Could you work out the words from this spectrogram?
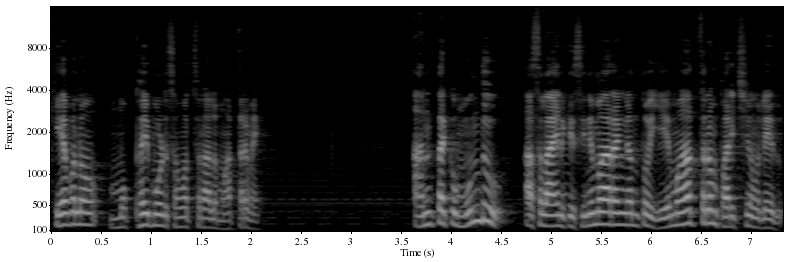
కేవలం ముప్పై మూడు సంవత్సరాలు మాత్రమే. అంతకు ముందు అసలు ఆయనకి సినిమా రంగంతో ఏమాత్రం పరిచయం లేదు.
